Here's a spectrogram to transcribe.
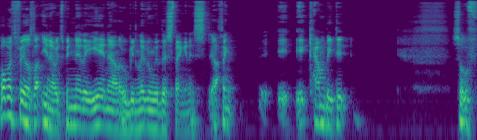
almost feels like you know it's been nearly a year now that we've been living with this thing, and it's I think it, it can be sort of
